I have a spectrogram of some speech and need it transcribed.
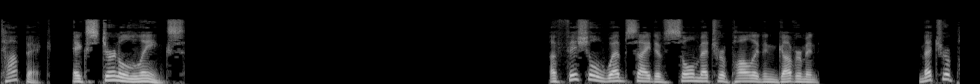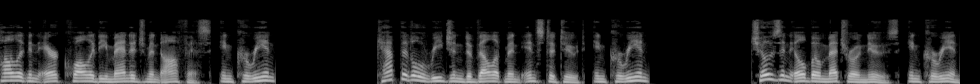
Topic: External links. Official website of Seoul Metropolitan Government Metropolitan Air Quality Management Office, in Korean Capital Region Development Institute, in Korean. Chosun Ilbo Metro News, in Korean.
